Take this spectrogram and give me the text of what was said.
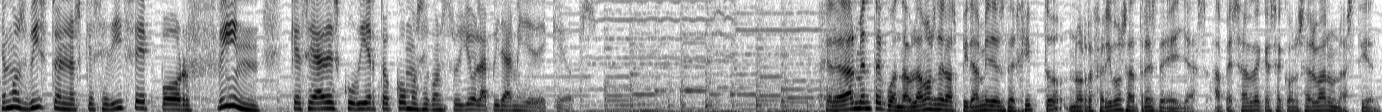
hemos visto en los que se dice por fin que se ha descubierto cómo se construyó la pirámide de Keops? Generalmente cuando hablamos de las pirámides de Egipto nos referimos a tres de ellas, a pesar de que se conservan unas 100.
